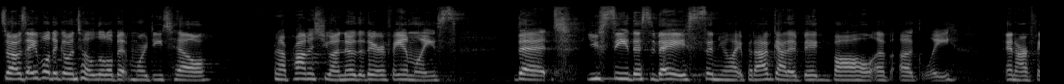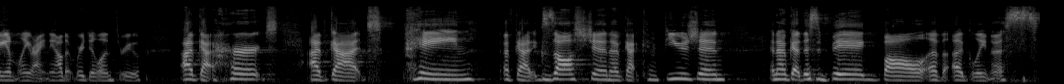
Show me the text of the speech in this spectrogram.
So I was able to go into a little bit more detail. And I promise you, I know that there are families that you see this vase and you're like, but I've got a big ball of ugly in our family right now that we're dealing through. I've got hurt, I've got pain, I've got exhaustion, I've got confusion, and I've got this big ball of ugliness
